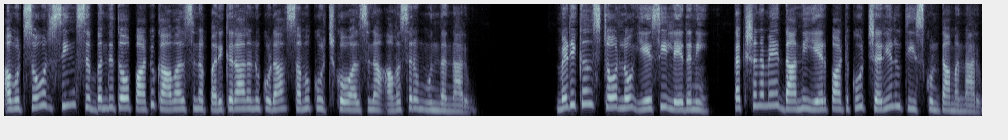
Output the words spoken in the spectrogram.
అవుట్సోర్సింగ్ సిబ్బందితో పాటు కావాల్సిన పరికరాలను కూడా సమకూర్చుకోవాల్సిన అవసరం ఉందన్నారు. మెడికల్ స్టోర్లో ఏసీ లేదని తక్షణమే దాన్ని ఏర్పాటుకు చర్యలు తీసుకుంటామన్నారు.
